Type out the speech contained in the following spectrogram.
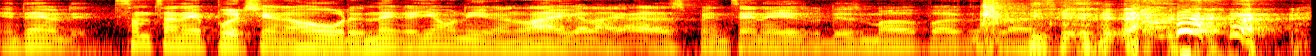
And then sometimes they put you in a hole, the nigga you don't even like. I like I gotta spend ten days with this motherfucker. Like,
